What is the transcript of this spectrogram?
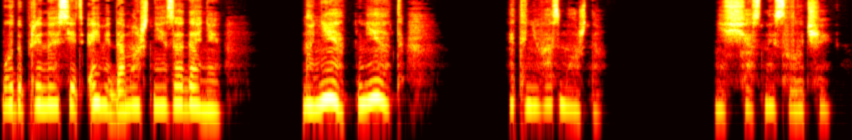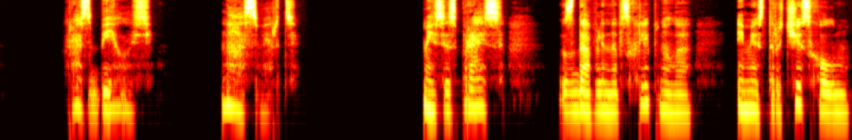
Буду приносить Эми домашнее задание. Но нет, нет, это невозможно. Несчастный случай. Разбилась. Насмерть. Миссис Прайс сдавленно всхлипнула, и мистер Чисхолм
